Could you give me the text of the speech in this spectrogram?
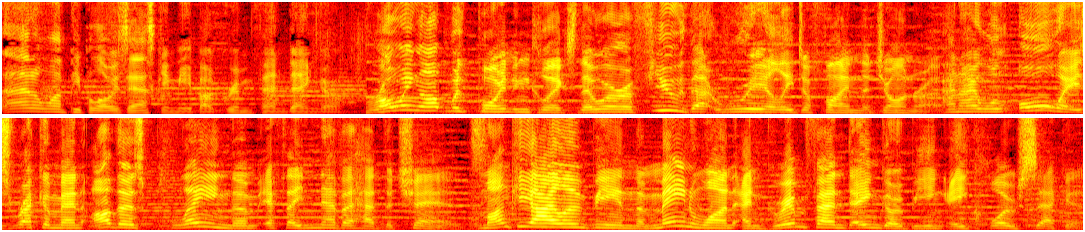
I don't want people always asking me about Grim Fandango. Growing up with point and clicks, there were a few that really defined the genre, and I will always recommend others playing them if they never had the chance. Monkey Island being the main one, and Grim Fandango being a close second.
